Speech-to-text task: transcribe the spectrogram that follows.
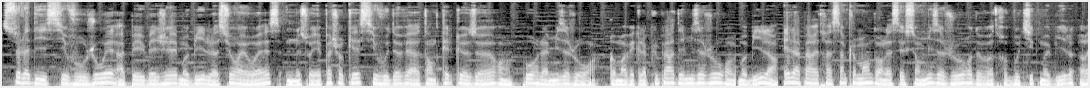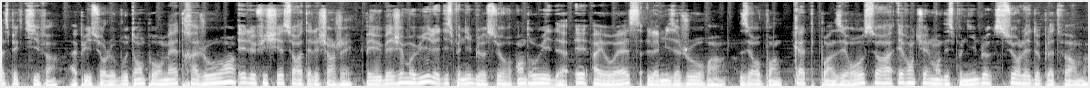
Cela dit, si vous jouez à PUBG mobile sur iOS, ne soyez pas choqué si vous devez attendre quelques heures pour la mise à jour. Comme avec la plupart des mises à jour mobiles, elle apparaîtra simplement dans la section mise à jour de votre boutique mobile respective. Appuyez sur le bouton pour mettre à jour et le fichier sera téléchargé. PUBG mobile est disponible sur Android et iOS. La mise à jour 0.4.0 sera éventuellement disponible sur les deux plateformes.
